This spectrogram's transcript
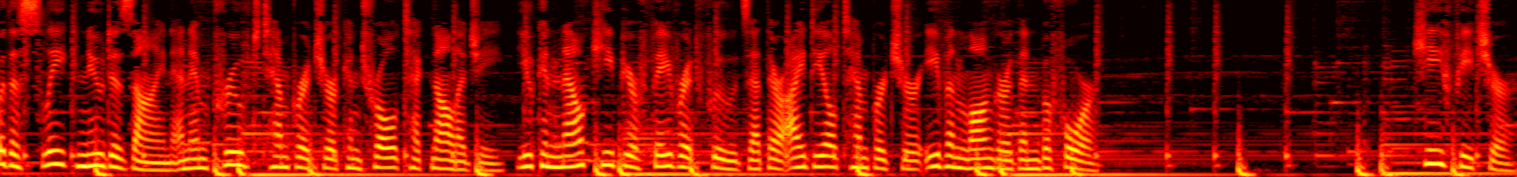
With a sleek new design and improved temperature control technology, you can now keep your favorite foods at their ideal temperature even longer than before. Key feature.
